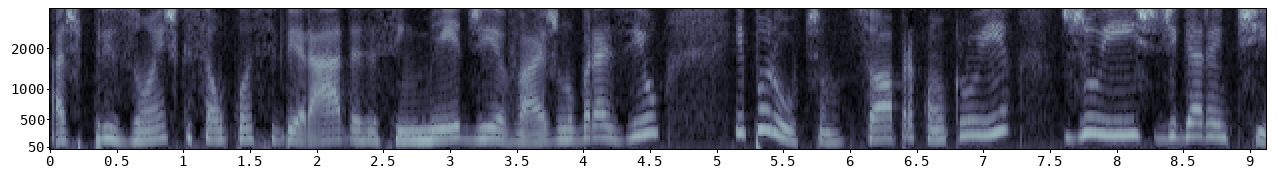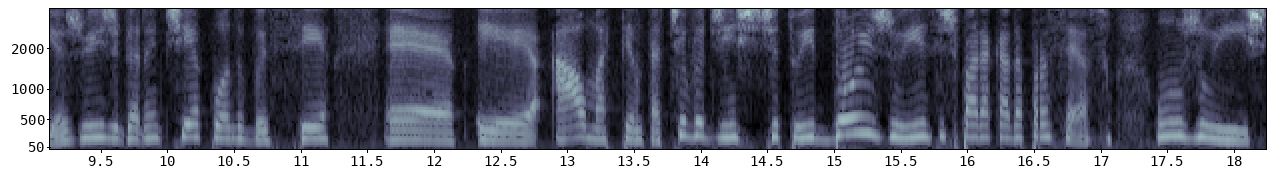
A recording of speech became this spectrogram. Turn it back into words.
As prisões que são consideradas assim medievais no Brasil e por último, só para concluir, juiz de garantia. Juiz de garantia é quando você é, é, há uma tentativa de instituir dois juízes para cada processo. Um juiz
